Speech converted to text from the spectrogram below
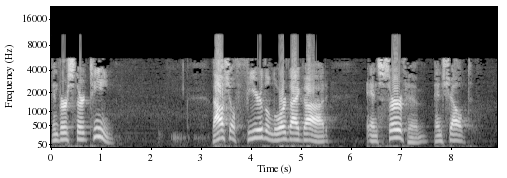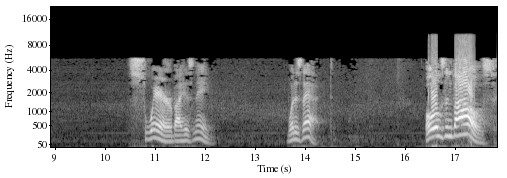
in verse 13. Thou shalt fear the Lord thy God and serve him and shalt swear by his name. What is that? Oaths and vows.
